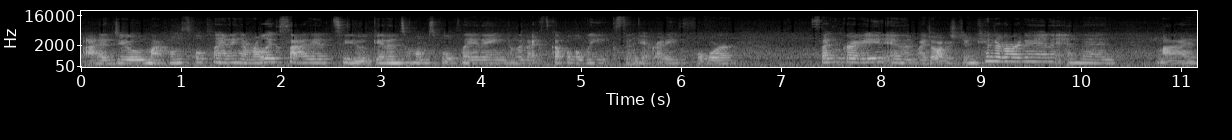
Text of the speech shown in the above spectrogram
I do my homeschool planning. I'm really excited to get into homeschool planning in the next couple of weeks and get ready for second grade and then my daughter's doing kindergarten and then my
